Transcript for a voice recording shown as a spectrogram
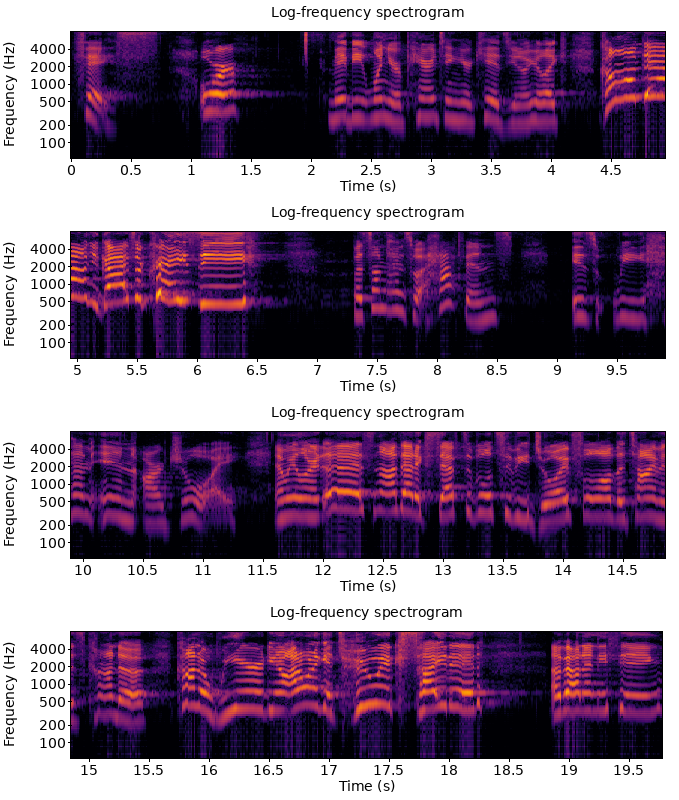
face. Or Maybe when you're parenting your kids, you know, you're like, calm down, you guys are crazy. But sometimes what happens is we hem in our joy. And we learned, eh, it's not that acceptable to be joyful all the time. It's kind of kind of weird. You know, I don't want to get too excited about anything.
